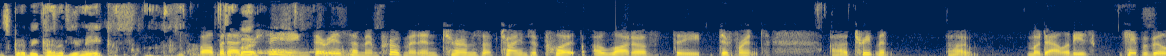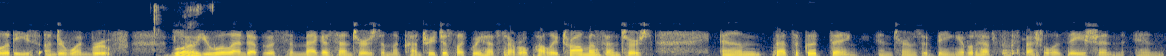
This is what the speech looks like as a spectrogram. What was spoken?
it's going to be kind of unique. Well, but as But- you're seeing, there is some improvement in terms of trying to put a lot of the different uh, treatment uh, modalities, capabilities under one roof. So you will end up with some mega centers in the country, just like we have several polytrauma centers. And that's a good thing in terms of being able to have some specialization in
